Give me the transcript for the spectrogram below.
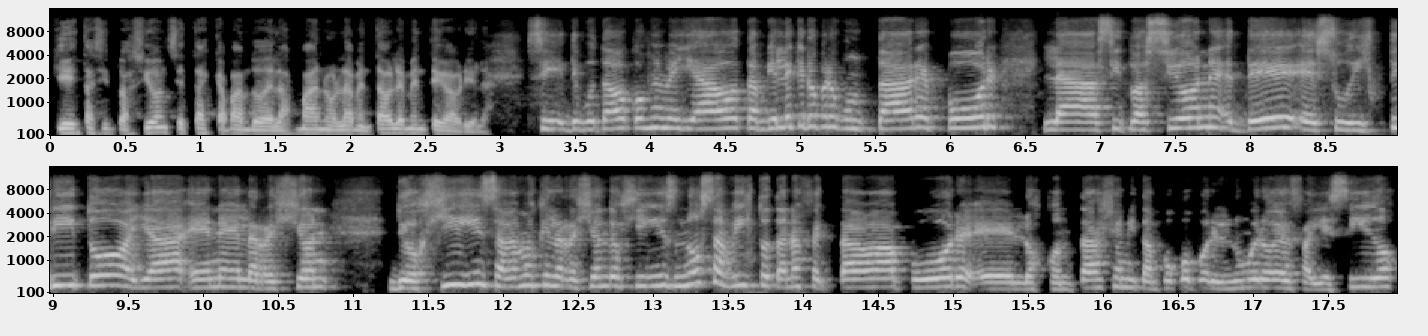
que esta situación se está escapando de las manos, lamentablemente, Gabriela. Sí, diputado Cosme Mellado, también le quiero preguntar por la situación de eh, su distrito allá en eh, la región de O'Higgins. Sabemos que la región de O'Higgins no se ha visto tan afectada por eh, los contagios ni tampoco por el número de fallecidos,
